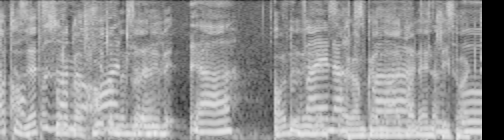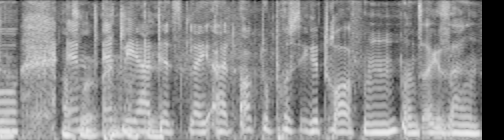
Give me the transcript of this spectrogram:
Orte auf setzt, besondere fotografiert und in Orte. seine, ja. Auf und dem Instagram-Kanal von Weihnachtsmarkt Entli und so. packt, ja. So, Ent, Entli hat okay. jetzt gleich, hat Octopussy getroffen und solche Sachen.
